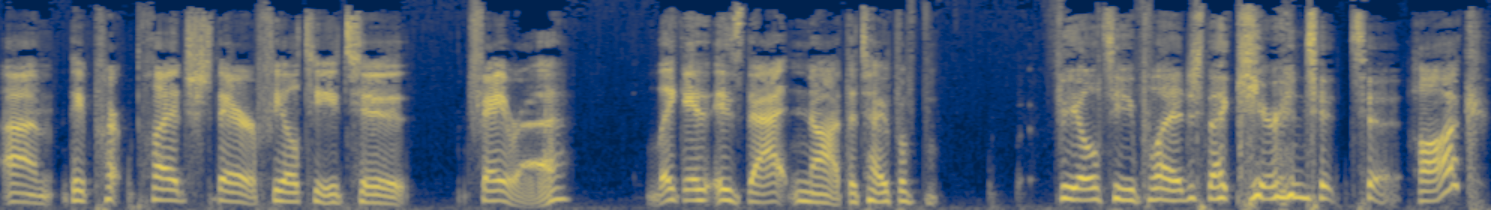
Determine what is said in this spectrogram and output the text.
um, they pl- pledged their fealty to Feyre. Like, is, is that not the type of fealty pledge that Kieran did to Hawke?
